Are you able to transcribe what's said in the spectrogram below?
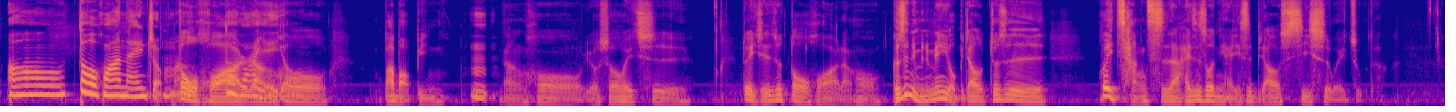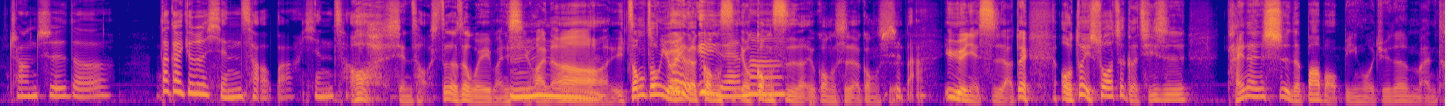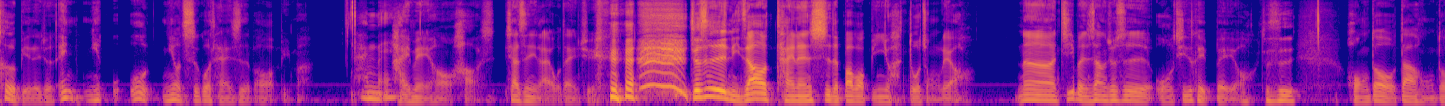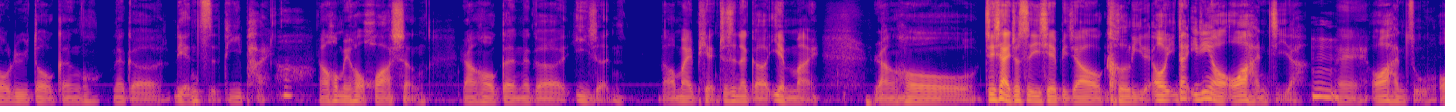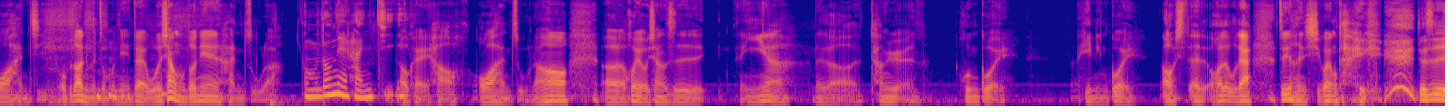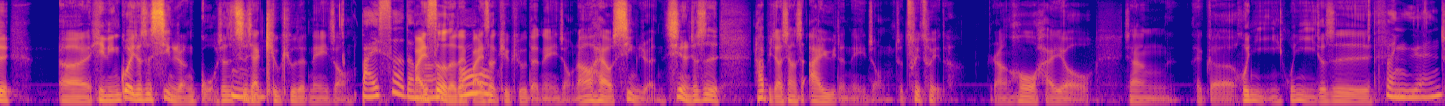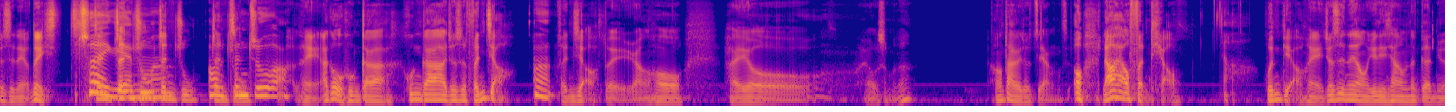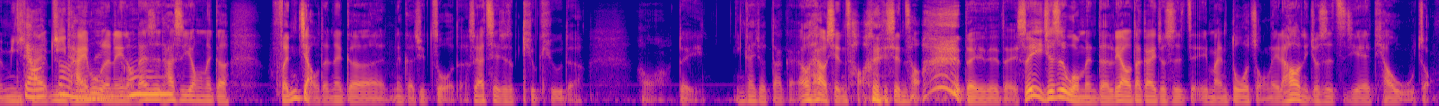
哦，豆花那一种吗？豆花，豆花也然有后八宝冰，嗯，然后有时候会吃，对，其实就豆花，然后可是你们那边有比较就是会常吃啊，还是说你还是比较西式为主的？常吃的大概就是仙草吧，仙草。哦，仙草，这个这个我也蛮喜欢的嗯啊、终终有一个共识，有共识的，有共识的共识是吧？芋圆也是啊，对哦，对，说到这个，其实台南市的八宝冰，我觉得蛮特别的，就是哎，你我我你有吃过台南市的八宝冰吗？还没。还没哦，好，下次你来我带你去。就是你知道台南市的八宝冰有很多种料，那基本上就是我其实可以背哦，就是红豆、大红豆、绿豆跟那个莲子第一排，哦然后后面会有花生，然后跟那个薏仁，然后麦片就是那个燕麦，然后接下来就是一些比较颗粒的哦，但一定有偶尔韩籍啊，嗯，哎，偶尔韩族，偶尔韩籍，我不知道你们怎么念，对我像我们都念韩族啦。我们都念韩籍。OK，好，偶尔韩族，然后呃会有像是一样那个汤圆、荤桂、喜灵桂哦，呃，或者我大家最近很习惯用台语，就是呃喜灵桂就是杏仁果，就是吃起来嗯 QQ 的那一种。白色的，白色的对，哦白色 QQ 的那一种，然后还有杏仁，杏仁就是它比较像是爱玉的那一种，就脆脆的。然后还有像那个婚仪，婚仪就是粉圆。就是那种对脆珍珍珠珍珠哦，珍珠。哦，对，阿哥我荤嘎荤嘎就是粉饺，嗯，粉饺对，然后还有还有什么呢？好像大概就这样子。哦，然后还有粉条。荤条，嘿，就是那种有点像那个你们米条苔米状的苔木的那种，但是它是用那个粉角的那个那个去做的，所以它吃起来就是 QQ 的。哦，对，应该就大概，然后还有仙草，仙草，对对对，所以就是我们的料大概就是这蛮多种类，然后你就是直接挑五种，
